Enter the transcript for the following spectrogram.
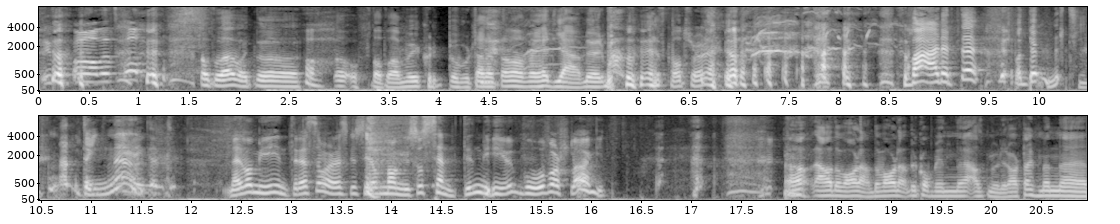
Fy faen, et skvatt! Dette der var ikke noe Det var ofte at det der må vi klippe bort der. Dette var helt jævlig å høre på. Jeg skvatt sjøl, jeg. Hva er dette? På denne tiden av døgnet? Nei, det var mye interesse, var det jeg skulle si. Og mange som sendte inn mye gode forslag. Ja, ja, det var det. Det var det Det kom inn eh, alt mulig rart der. Men eh,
